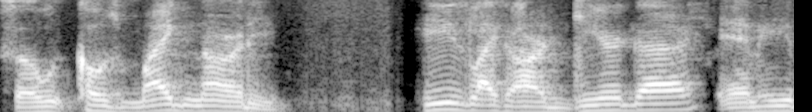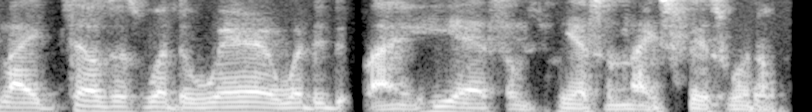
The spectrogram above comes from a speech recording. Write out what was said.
So Coach Mike Nardi, he's like our gear guy, and he like tells us what to wear, what to do. Like he has some he has some nice fits with him,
